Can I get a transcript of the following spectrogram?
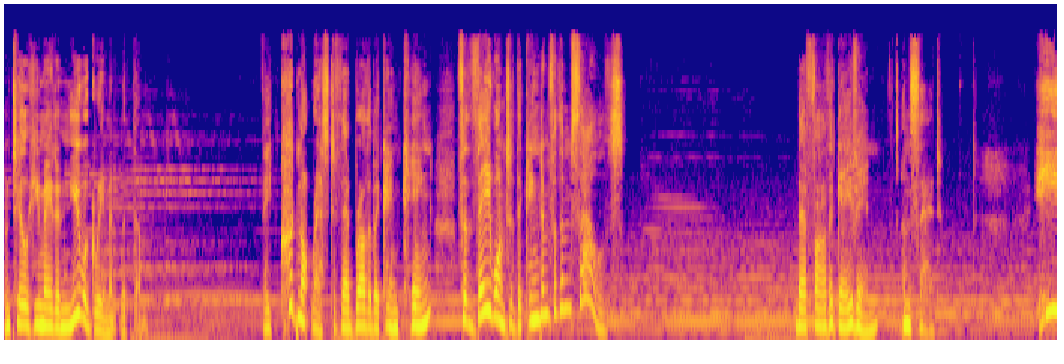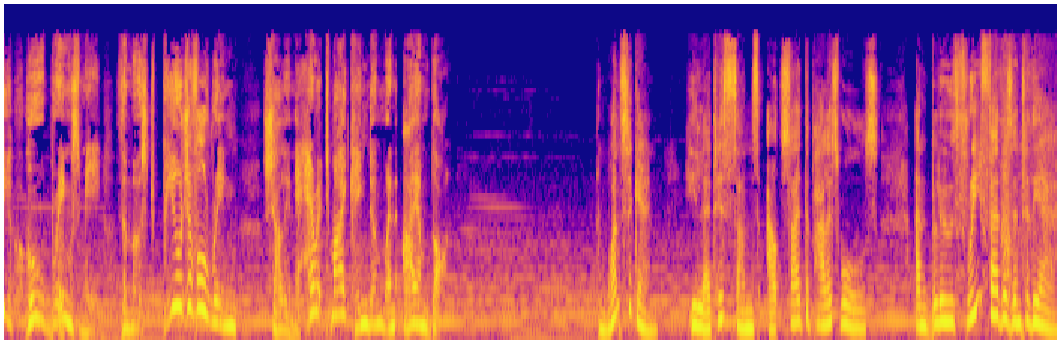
until he made a new agreement with them. They could not rest if their brother became king, for they wanted the kingdom for themselves. Their father gave in and said, He who brings me the most beautiful ring shall inherit my kingdom when I am gone. And once again, he led his sons outside the palace walls and blew three feathers into the air,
